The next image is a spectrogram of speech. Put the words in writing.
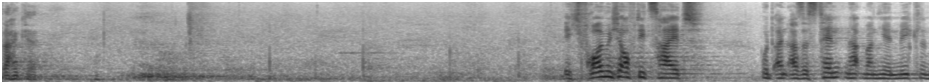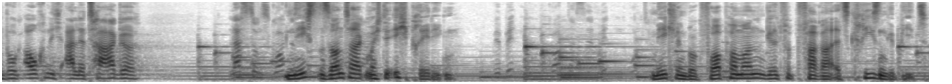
Danke. Ich freue mich auf die Zeit und einen Assistenten hat man hier in Mecklenburg auch nicht alle Tage. Lasst uns Gottes Nächsten Sonntag möchte ich predigen. Mecklenburg-Vorpommern gilt für Pfarrer als Krisengebiet.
